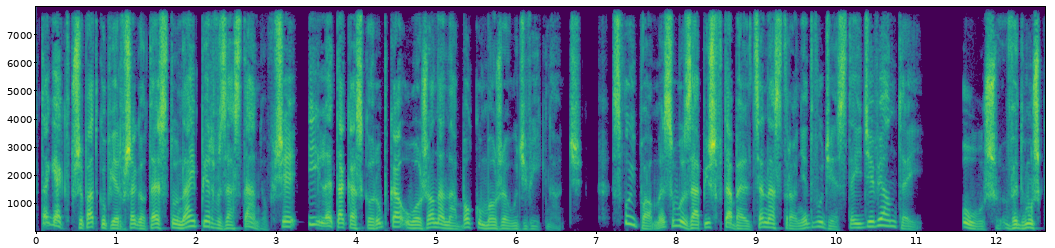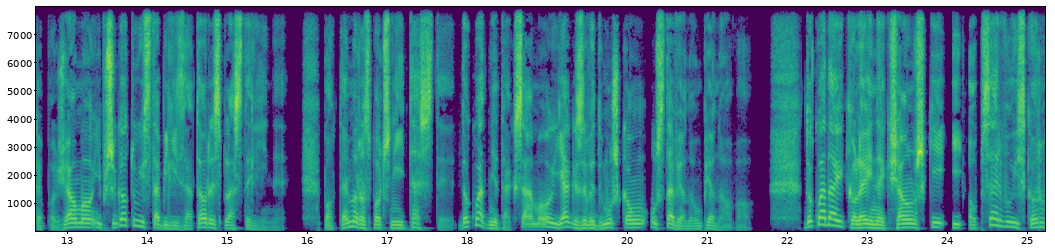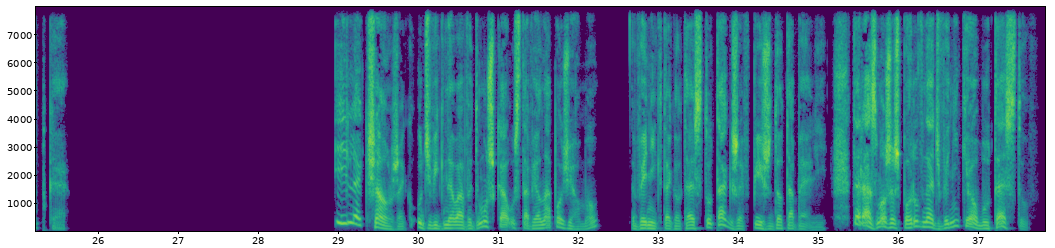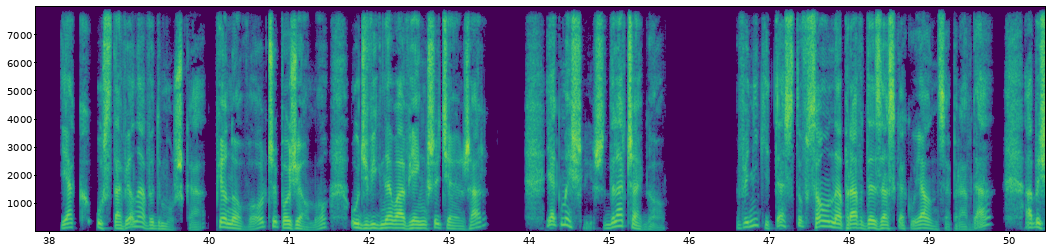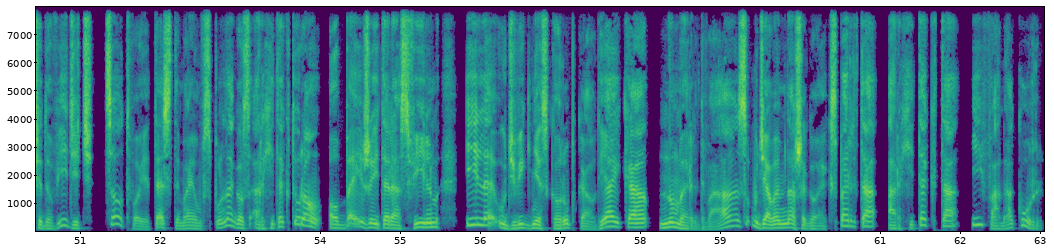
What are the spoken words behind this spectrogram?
Tak jak w przypadku pierwszego testu, najpierw zastanów się, ile taka skorupka ułożona na boku może udźwignąć. Swój pomysł zapisz w tabelce na stronie 29. Ułóż wydmuszkę poziomo i przygotuj stabilizatory z plasteliny. Potem rozpocznij testy, dokładnie tak samo jak z wydmuszką ustawioną pionowo. Dokładaj kolejne książki i obserwuj skorupkę. Ile książek udźwignęła wydmuszka ustawiona poziomo? Wynik tego testu także wpisz do tabeli. Teraz możesz porównać wyniki obu testów. Jak ustawiona wydmuszka, pionowo czy poziomo, udźwignęła większy ciężar? Jak myślisz, dlaczego? Wyniki testów są naprawdę zaskakujące, prawda? Aby się dowiedzieć, co twoje testy mają wspólnego z architekturą, obejrzyj teraz film Ile udźwignie skorupka od jajka numer dwa z udziałem naszego eksperta, architekta i fana kur.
